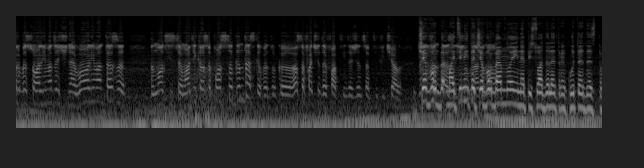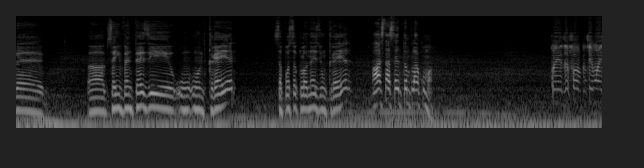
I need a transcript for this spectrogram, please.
Trebuie să o alimentezi cineva, o alimentează în mod sistematic ca să poată să gândească, pentru că asta face de fapt inteligența artificială. Ce Nu vorbe, inventează mai nici ții minte lucru, ce dacă nu- vorbeam noi în episoadele trecute despre uh, să inventezi un, un creier, să poți să clonezi un creier? Asta se întâmplă acum. Păi, de fapt, e mai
